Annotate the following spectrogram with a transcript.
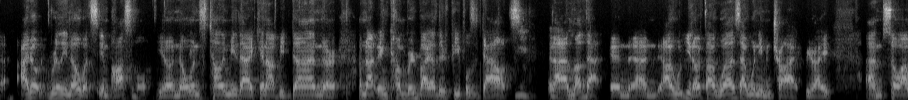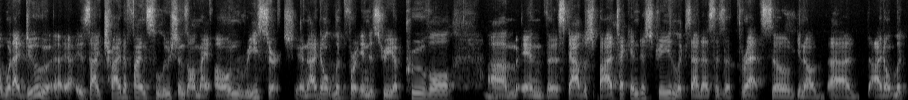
I, I don't really know what's impossible. You know, no one's telling me that I cannot be done, or I'm not encumbered by other people's doubts. And I love that. And and I, you know, if I was, I wouldn't even try. Right. Um, so uh, what I do uh, is I try to find solutions on my own research, and I don't look for industry approval. Um, and the established biotech industry looks at us as a threat. So you know, uh, I don't look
